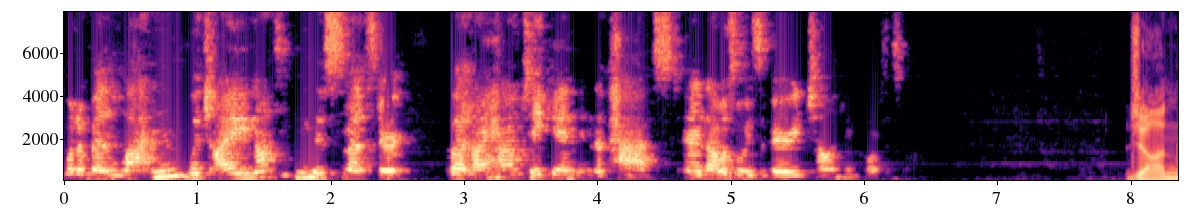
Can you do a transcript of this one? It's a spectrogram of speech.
would have been Latin, which I'm not taking this semester, but I have taken in the past, and that was always a very challenging course. John,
